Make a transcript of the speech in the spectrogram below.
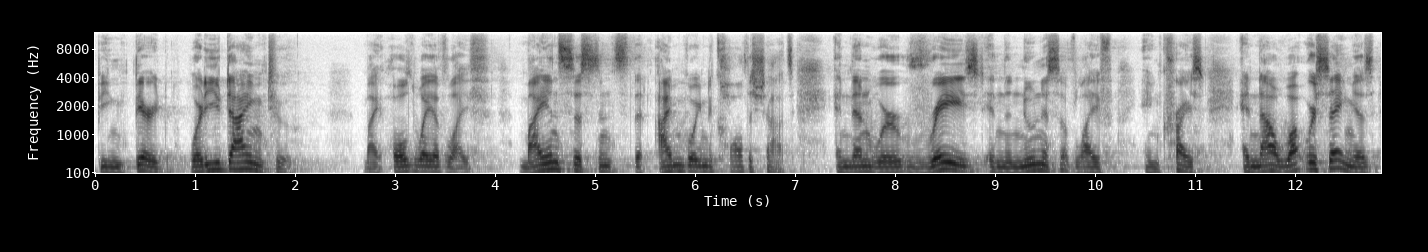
Being buried, what are you dying to? My old way of life, my insistence that I'm going to call the shots. And then we're raised in the newness of life in Christ. And now what we're saying is,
